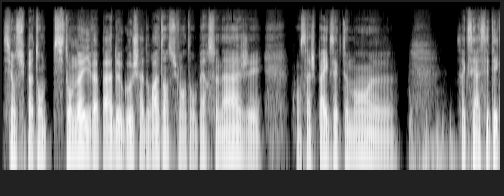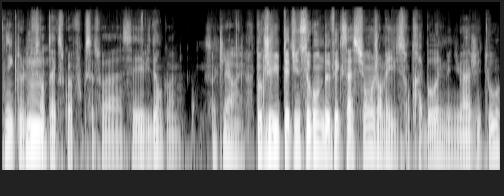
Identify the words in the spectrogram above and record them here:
si on suit pas ton, si ton œil il va pas de gauche à droite en suivant ton personnage et qu'on sache pas exactement, euh, c'est vrai que c'est assez technique le livre Mm. sans texte, quoi. Faut que ça soit assez évident quand même. C'est clair. ouais. Donc j'ai eu peut-être une seconde de vexation, genre mais ils sont très beaux mes nuages et tout.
